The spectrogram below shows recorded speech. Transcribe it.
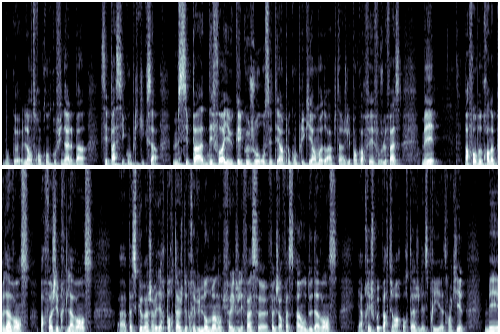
Donc euh, là on se rend compte qu'au final, ben c'est pas si compliqué que ça. Même si c'est pas, des fois il y a eu quelques jours où c'était un peu compliqué en mode ah putain je l'ai pas encore fait, faut que je le fasse. Mais parfois on peut prendre un peu d'avance, parfois j'ai pris de l'avance, euh, parce que ben, j'avais des reportages de prévu le lendemain, donc il fallait que je les fasse, euh, que j'en fasse un ou deux d'avance, et après je pouvais partir en reportage l'esprit tranquille. Mais,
